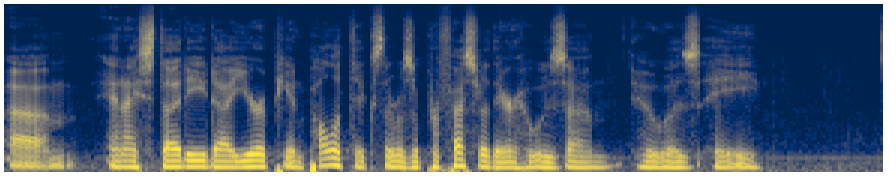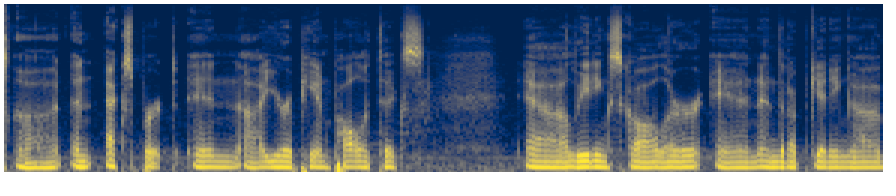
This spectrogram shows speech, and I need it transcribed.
um, and I studied uh, European politics. There was a professor there who was um, who was a uh, an expert in uh, European politics, uh, leading scholar, and ended up getting a,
